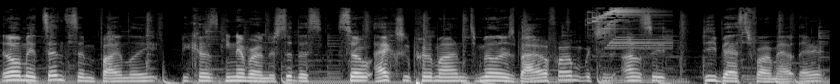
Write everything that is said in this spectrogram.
it all made sense to him finally because he never understood this. So I actually put him on to Miller's Biofarm, which is honestly the best farm out there.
